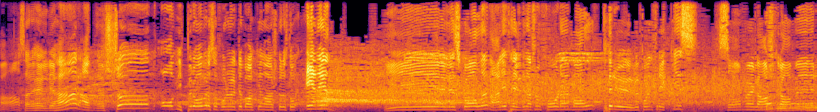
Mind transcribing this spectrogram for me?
Ja, så er det heldig her. Andersson og vipper over, og så får han vel tilbake. Og her skal det stå 1-1 i LSK-hallen. Er litt heldig der som får den ballen. Prøver på en frekkis som Lars Kramer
